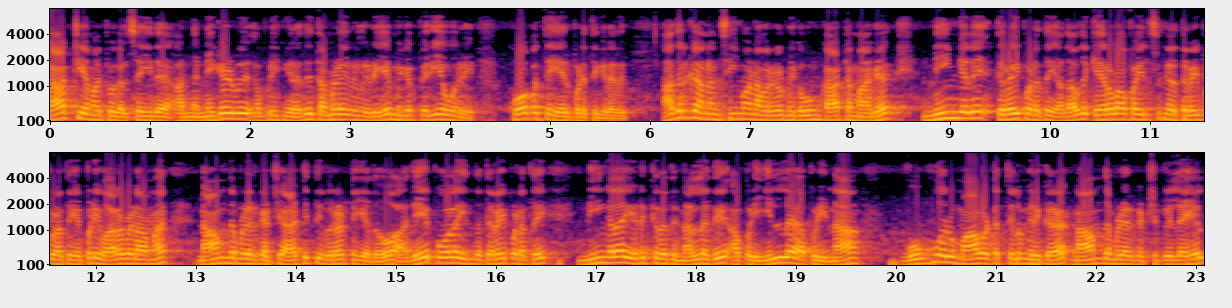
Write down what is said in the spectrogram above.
காட்சி அமைப்புகள் செய்த அந்த நிகழ்வு அப்படிங்கிறது தமிழர்களிடையே மிகப்பெரிய ஒரு கோபத்தை ஏற்படுத்துகிறது. அதற்கு அண்ணன் சீமான் அவர்கள் மிகவும் காட்டமாக நீங்களே திரைப்படத்தை அதாவது கேரளா ஃபைல்ஸுங்கிற திரைப்படத்தை எப்படி வரவிடாமல் நாம் தமிழர் கட்சி அடித்து விரட்டியதோ அதே போல் இந்த திரைப்படத்தை நீங்களாக எடுக்கிறது நல்லது அப்படி இல்லை அப்படின்னா ஒவ்வொரு மாவட்டத்திலும் இருக்கிற நாம் தமிழர் கட்சி பிள்ளைகள்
